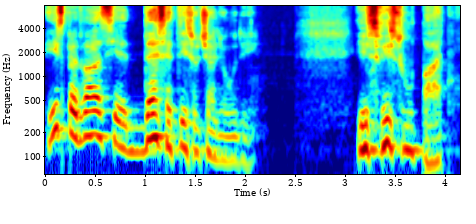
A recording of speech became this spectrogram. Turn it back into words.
ispred vas je deset tisuća ljudi. I svi su u patnji.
